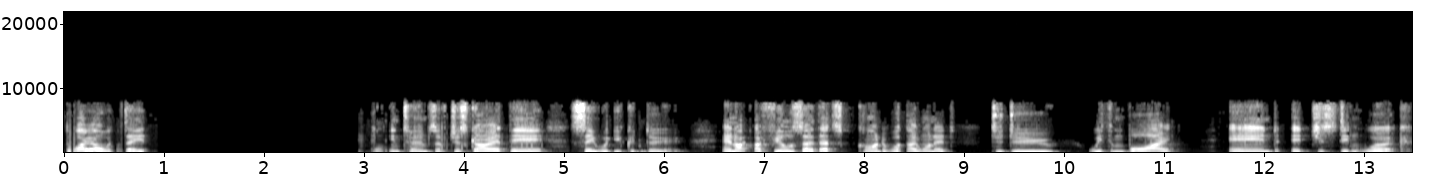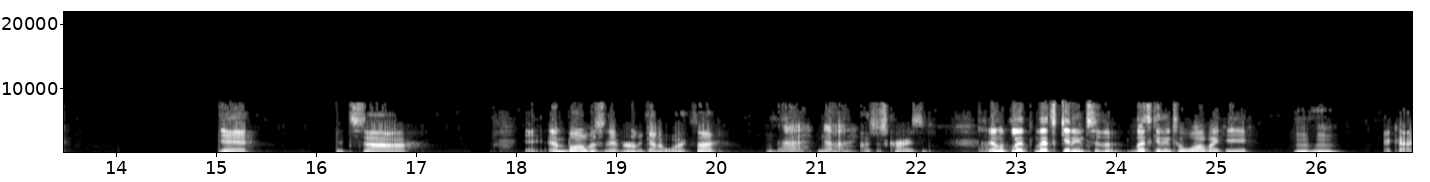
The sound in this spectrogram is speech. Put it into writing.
the way I would see it in terms of just go out there, see what you could do, And I, I feel as though that's kind of what they wanted to do with Mbye, and it just didn't work. Yeah, it's uh, yeah, and Mbye was never really going to work though. Nah, nah. That was just crazy. Now look, let, let's get into the let's get into why we're here. Mm-hmm. Okay.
